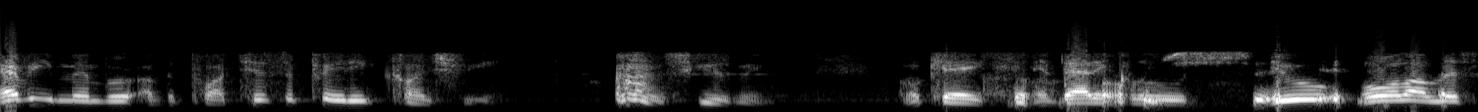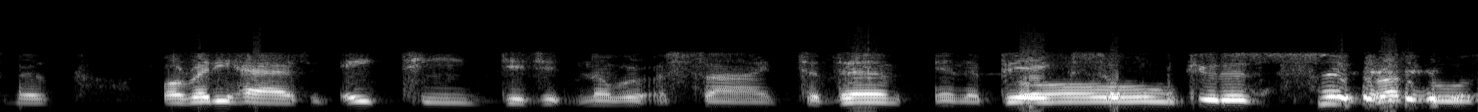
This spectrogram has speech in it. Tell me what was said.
Every member of the participating country excuse me Okay, and that oh, includes Oh, you, all our listeners, already has an 18 digit number assigned to them in the big Oh, computers in. Brussels,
